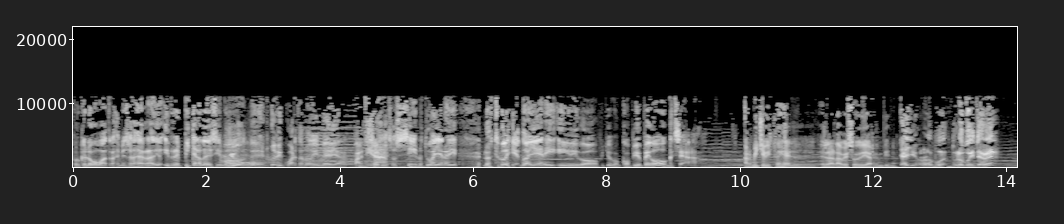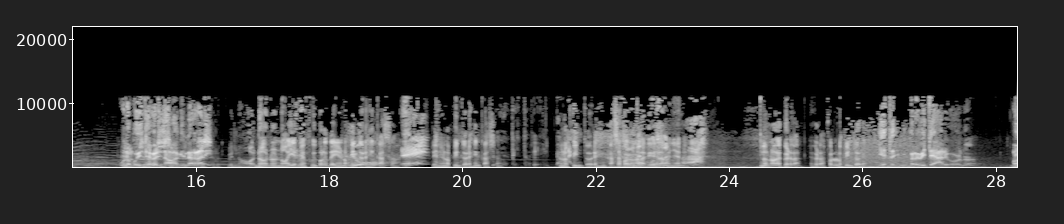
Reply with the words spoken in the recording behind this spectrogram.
porque luego va a otras emisoras de radio y repite lo que decimos Yo. de nueve y cuarto a nueve y media. ¿En Partidazos, sí, lo estuve ayer oye, lo estuve yendo ayer y, y digo, yo copió y pegó, que sea. Armiche, ¿viste el, el Arabia Saudí Argentina? yo no lo pude- ¿Tú lo pudiste ver? ¿Tú lo pudiste ver? Estaba aquí en la radio. No, no, no, no, ayer me fui porque tenía unos pintores en casa. ¿Eh? Tenía unos pintores en casa. Unos pintores en casa, fueron a las 10 de la mañana. No, no, es verdad, es verdad, fueron los pintores. y este- pero viste algo, ¿no? No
